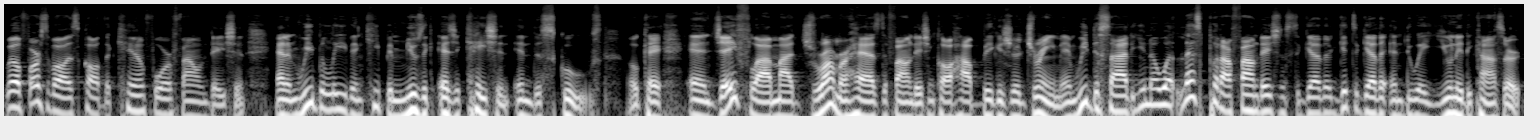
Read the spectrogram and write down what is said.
Well, first of all, it's called the Ken Ford Foundation, and we believe in keeping music education in the schools. Okay, and J Fly, my drummer, has the foundation called How Big Is Your Dream, and we decided, you know what? Let's put our foundations together, get together, and do a unity concert,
